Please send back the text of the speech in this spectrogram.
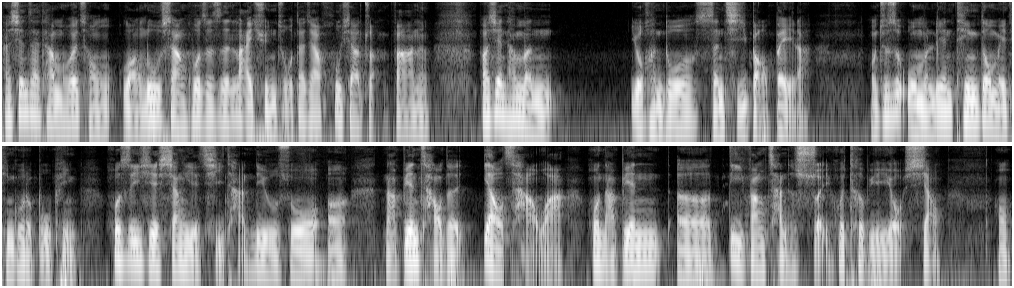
那现在他们会从网络上或者是赖群组，大家互相转发呢，发现他们有很多神奇宝贝啦。哦，就是我们连听都没听过的补品，或是一些乡野奇谈，例如说，呃，哪边草的药草啊，或哪边呃地方产的水会特别有效。哦，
